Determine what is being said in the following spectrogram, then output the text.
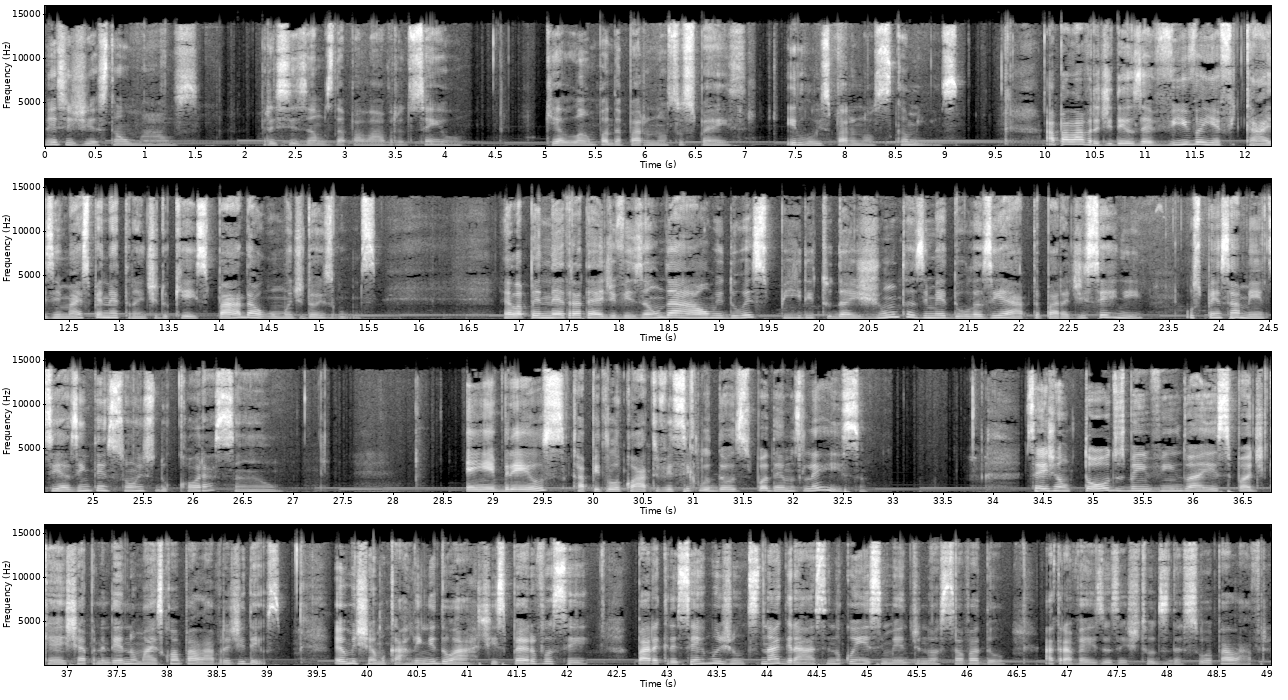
Nesses dias tão maus, precisamos da palavra do Senhor, que é lâmpada para os nossos pés e luz para os nossos caminhos. A palavra de Deus é viva e eficaz e mais penetrante do que espada alguma de dois gumes. Ela penetra até a divisão da alma e do espírito, das juntas e medulas, e é apta para discernir os pensamentos e as intenções do coração. Em Hebreus, capítulo 4, versículo 12, podemos ler isso. Sejam todos bem-vindos a esse podcast Aprendendo Mais com a Palavra de Deus. Eu me chamo Carline Duarte e espero você para crescermos juntos na graça e no conhecimento de nosso Salvador através dos estudos da Sua Palavra.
